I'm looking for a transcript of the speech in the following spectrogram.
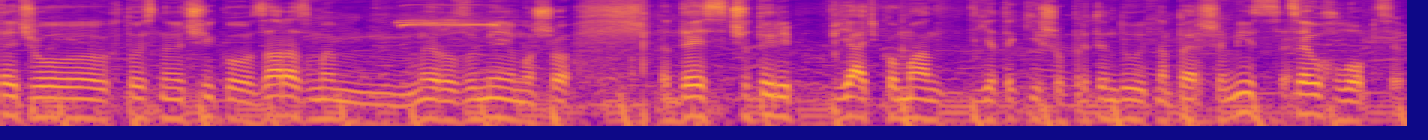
те, чого хтось не очікував. Зараз ми, ми розуміємо, що десь 4-5 команд є такі, що претендують на перше місце. Це у хлопців.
